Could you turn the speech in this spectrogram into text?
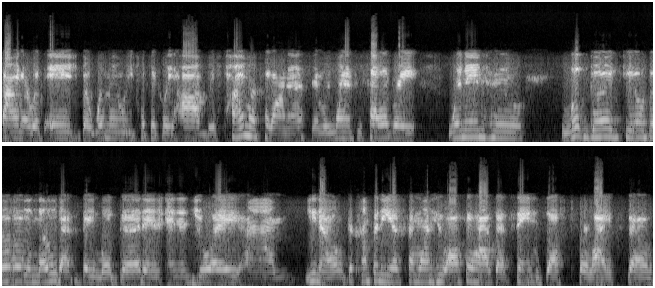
finer with age, but women we typically have this timer put on us, and we wanted to celebrate women who look good, feel good, and know that they look good, and, and enjoy. Um, you know, the company of someone who also has that same zest for life. So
